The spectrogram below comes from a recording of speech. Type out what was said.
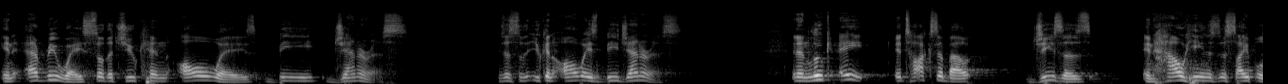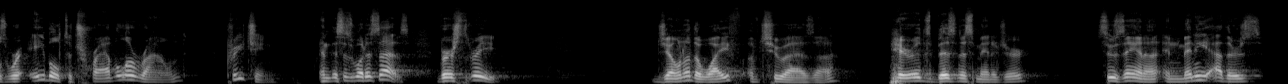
in every way so that you can always be generous. He says, so that you can always be generous. And in Luke 8, it talks about Jesus and how he and his disciples were able to travel around preaching. And this is what it says. Verse 3 Jonah, the wife of Chuza, Herod's business manager, Susanna, and many others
